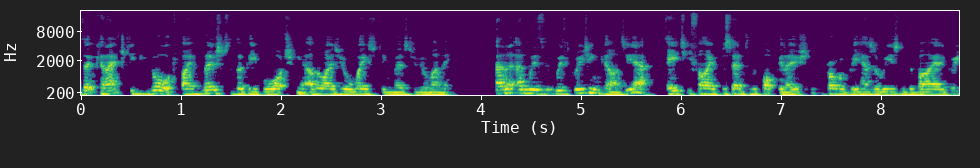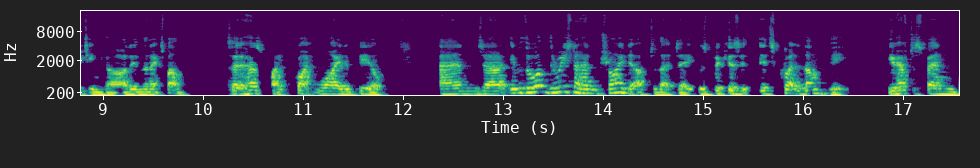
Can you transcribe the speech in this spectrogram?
that can actually be bought by most of the people watching it. Otherwise, you're wasting most of your money. And, and with, with greeting cards, yeah, 85% of the population probably has a reason to buy a greeting card in the next month. So it has quite, quite wide appeal. And uh, it was the, one, the reason I hadn't tried it up to that date was because it, it's quite lumpy. You have to spend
